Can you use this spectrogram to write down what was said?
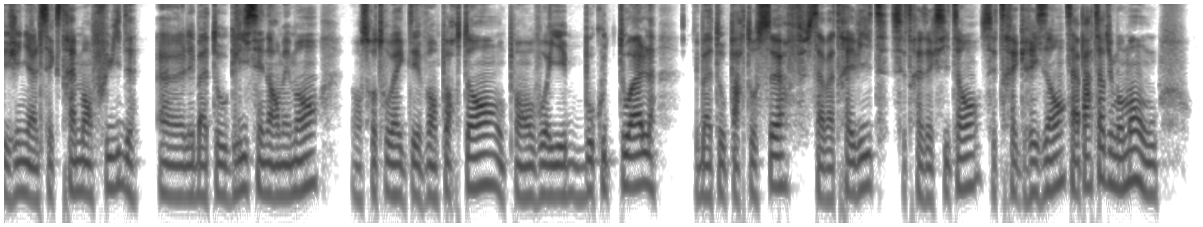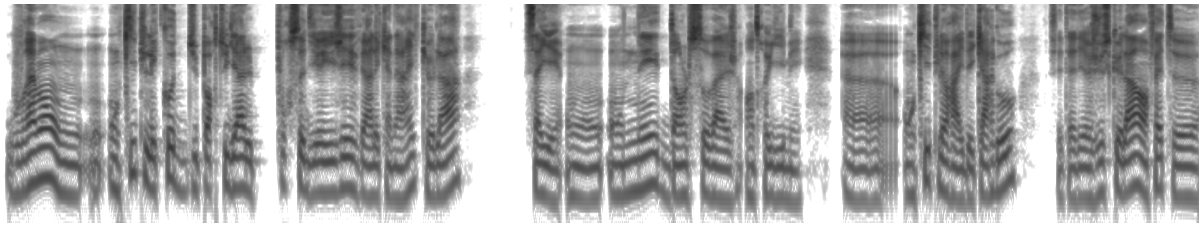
génial. C'est extrêmement fluide. les bateaux glissent énormément. On se retrouve avec des vents portants. On peut envoyer beaucoup de toiles. Les bateaux partent au surf, ça va très vite, c'est très excitant, c'est très grisant. C'est à partir du moment où, où vraiment on, quitte les côtes du Portugal pour se diriger vers les Canaries que là, ça y est, on, est dans le sauvage, entre guillemets. Euh, on quitte le rail des cargos, c'est-à-dire jusque-là, en fait, euh,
